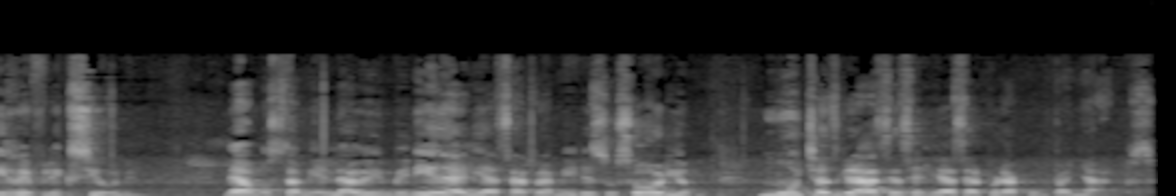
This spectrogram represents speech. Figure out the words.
y reflexionen. Le damos también la bienvenida a Eliazar Ramírez Osorio. Muchas gracias, Eliazar, por acompañarnos.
